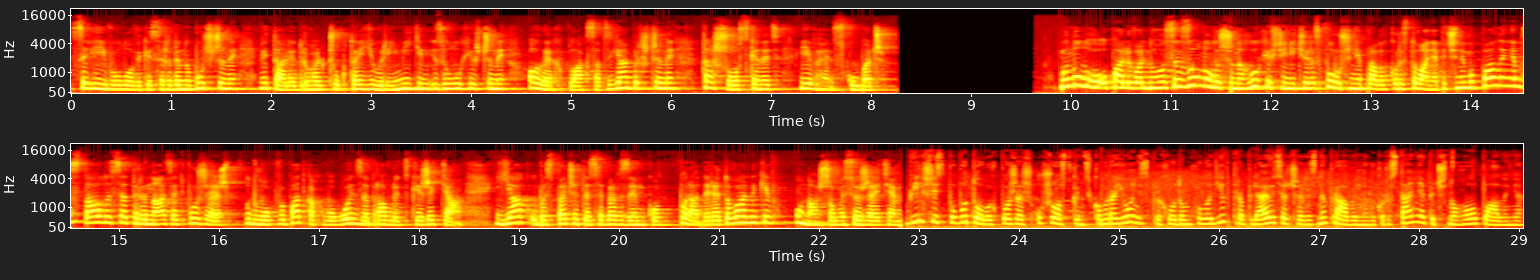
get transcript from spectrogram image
Сергій Воловік із Серединобудщини, Віталій Другальчук та Юрій Мітін із Глухівщини, Олег Плаксав з Ямпільщини та Шосткинець Євген Скубач. Минулого опалювального сезону лише на Глухівщині через порушення правил користування пічним опаленням сталося 13 пожеж. У двох випадках вогонь забрав людське життя. Як убезпечити себе взимку? Поради рятувальників у нашому сюжеті. Більшість побутових пожеж у Шосткинському районі з приходом холодів трапляються через неправильне використання пічного опалення.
